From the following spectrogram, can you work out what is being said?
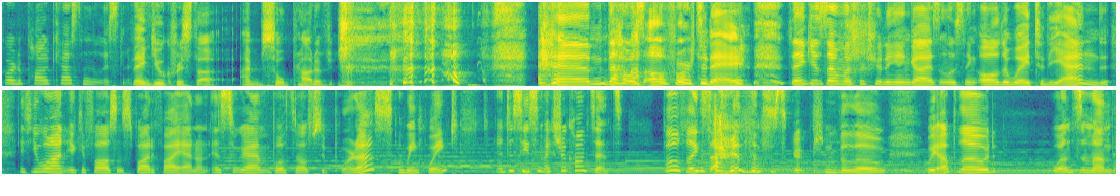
for the podcast and the listeners. Thank you, Krista. I'm so proud of you. And that was all for today. Thank you so much for tuning in, guys, and listening all the way to the end. If you want, you can follow us on Spotify and on Instagram, both to help support us, wink wink, and to see some extra content. Both links are in the description below. We upload once a month,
